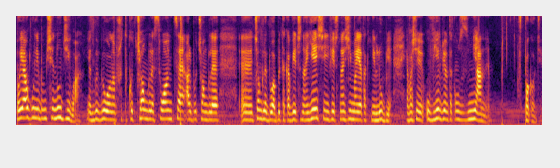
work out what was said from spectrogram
bo ja ogólnie bym się nudziła, jakby było na przykład tylko ciągle słońce albo ciągle, e, ciągle byłaby taka wieczna jesień, wieczna zima. Ja tak nie lubię. Ja właśnie uwielbiam taką zmianę w pogodzie.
